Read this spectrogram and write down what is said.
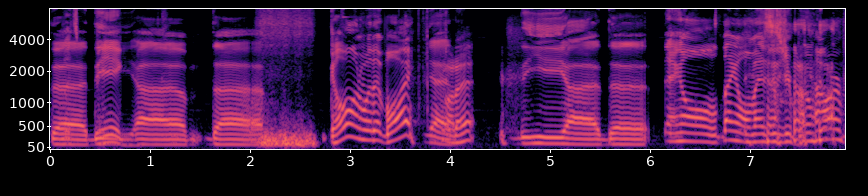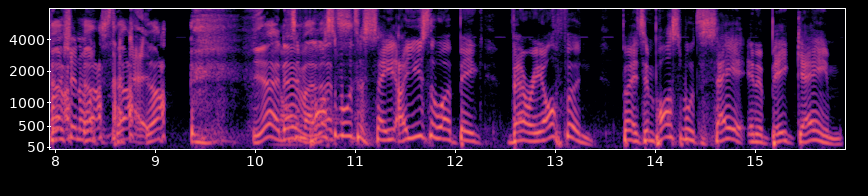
the That's the big. um, the Go on with it, boy. yeah Got it. The uh, the Dang old, dang old man. This is your boomhauer impression? What's that? yeah no It's man, impossible that's- to say. I use the word big very often, but it's impossible to say it in a big game.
